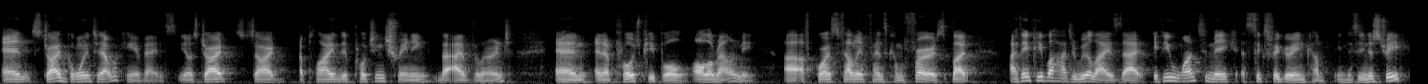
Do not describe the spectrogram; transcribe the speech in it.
And start going to networking events. You know, start start applying the approaching training that I've learned, and and approach people all around me. Uh, of course, family and friends come first, but I think people have to realize that if you want to make a six-figure income in this industry,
